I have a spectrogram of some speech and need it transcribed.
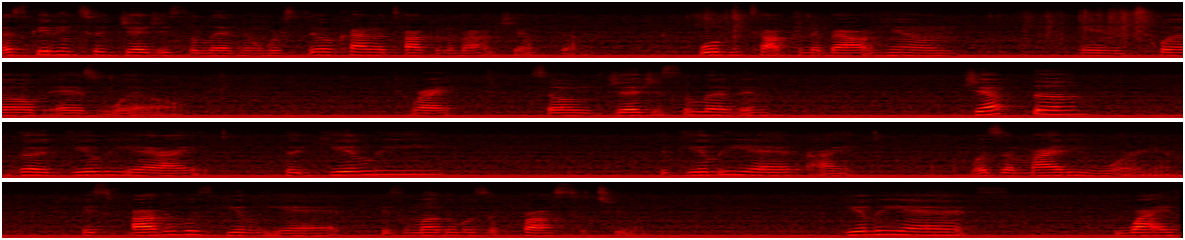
Let's get into Judges 11. We're still kind of talking about Jephthah. We'll be talking about him in 12 as well. Right? So, Judges 11. Jephthah the Gileadite, the Gilead, the Gileadite was a mighty warrior. His father was Gilead. His mother was a prostitute. Gilead's wife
